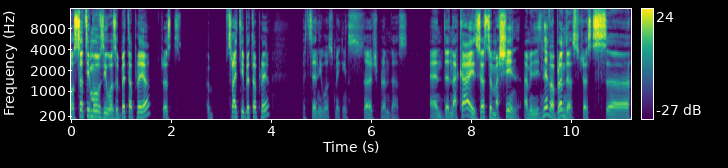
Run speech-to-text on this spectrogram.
for 30 moves, he was a better player, just a slightly better player. But then he was making such blunders. And uh, Naka is just a machine. I mean, he's never blunders, just uh,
